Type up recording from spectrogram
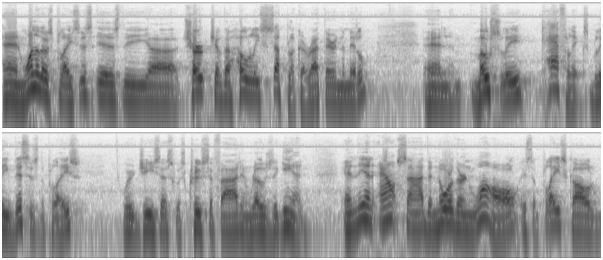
And one of those places is the uh, Church of the Holy Sepulchre right there in the middle. And mostly Catholics believe this is the place where Jesus was crucified and rose again. And then outside the northern wall is a place called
